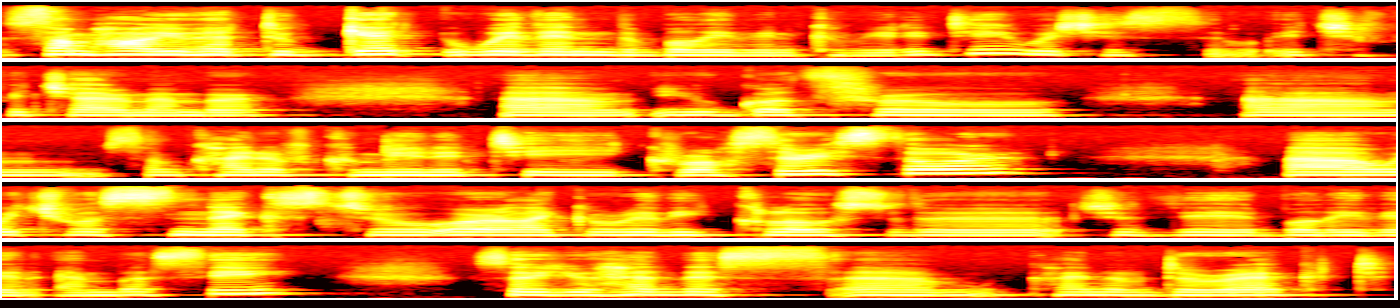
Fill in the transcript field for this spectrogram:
somehow you had to get within the Bolivian community, which is which which I remember um, you got through um, some kind of community grocery store, uh, which was next to or like really close to the to the Bolivian embassy. So you had this um, kind of direct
